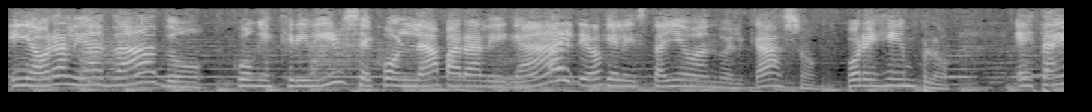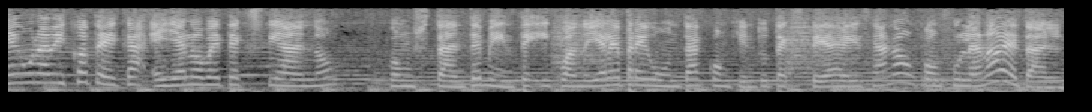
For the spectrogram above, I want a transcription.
y ahora le ha dado con escribirse con la paralegal que le está llevando el caso. Por ejemplo, están en una discoteca, ella lo ve texteando constantemente y cuando ella le pregunta con quién tú texteas, le dice, ah, no, con fulana de tal.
